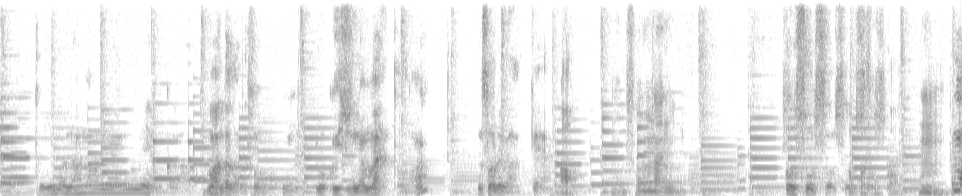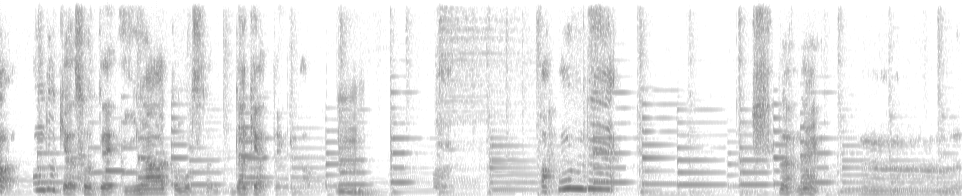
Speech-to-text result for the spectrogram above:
えーっと、今7年目やから、まあだからその、うん、6、7年前やったのかなでそれがあって、あ、もうそんなに。そうそうそうそそうそうそうか。うん。まあ、この時はそれでいいなと思ってただけやったんやけど、うん。あ、ほんで、そうだね、うーん、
